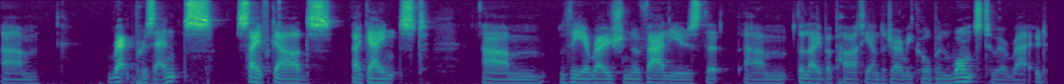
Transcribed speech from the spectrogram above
um, represents, safeguards against um, the erosion of values that um, the Labour Party under Jeremy Corbyn wants to erode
